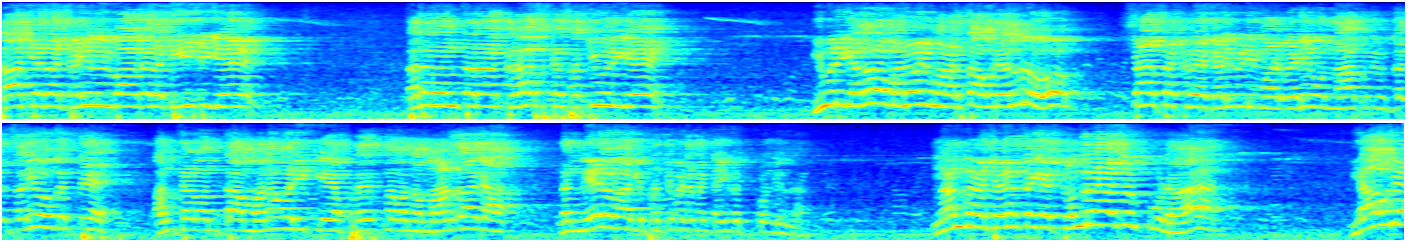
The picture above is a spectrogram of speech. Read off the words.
ರಾಜ್ಯದ ಜೈಲು ವಿಭಾಗದ ಡಿಜಿಗೆ, ತದನಂತರ ಗೃಹ ಸಚಿವರಿಗೆ, ಇವರಿಗೆಲ್ಲ ಮನವಿ ಮಾಡ್ತಾ ಅವರೆಲ್ಲರೂ ಶಾಸಕರೇ ಗಡಿಬಿಡಿ ಮಾಡಬೇಡಿ, ಒಂದು ನಾಲ್ಕು ದಿವಸದಲ್ಲಿ ಸರಿ ಹೋಗುತ್ತೆ ಅಂತ ಹೇಳುವಂತ ಮನವರಿಕೆಯ ಪ್ರಯತ್ನವನ್ನ ಮಾಡಿದಾಗ ನನ್ನ ನೇರವಾಗಿ ಪ್ರತಿಭಟನೆ ಕೈಗೆತ್ತಿಕೊಂಡಿಲ್ಲ. ನನ್ನ ಜನತೆಗೆ ತೊಂದರೆ ಆದರೂ ಕೂಡ ಯಾವುದೇ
